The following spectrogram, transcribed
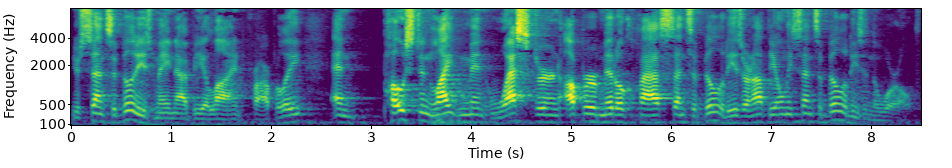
Your sensibilities may not be aligned properly, and post Enlightenment, Western, upper middle class sensibilities are not the only sensibilities in the world.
